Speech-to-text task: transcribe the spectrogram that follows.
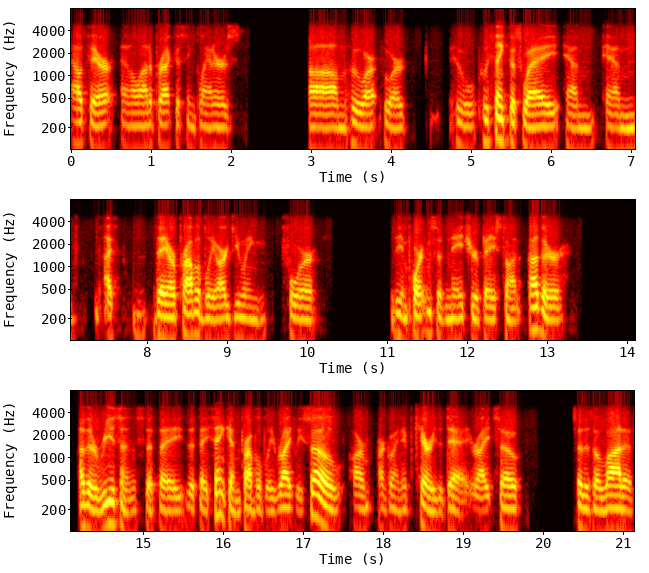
out there and a lot of practicing planners um, who are who are who who think this way, and and I, they are probably arguing for the importance of nature based on other other reasons that they that they think and probably rightly so are are going to carry the day, right? So so there's a lot of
